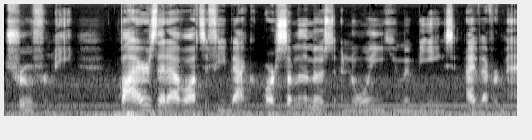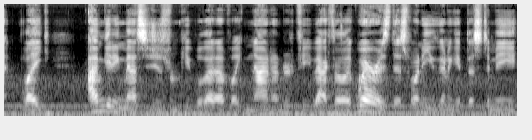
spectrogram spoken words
true for me buyers that have lots of feedback are some of the most annoying human beings I've ever met. Like, I'm getting messages from people that have like 900 feedback. They're like, "Where is this? When are you going to get this to me?"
